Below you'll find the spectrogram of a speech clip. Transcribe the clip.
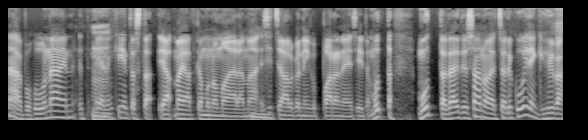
nämä puhuu näin, että mm. mielenkiintoista, ja mä jatkan mun omaa elämää. Mm. Ja sitten se alkoi niinku paranee siitä. Mutta, mutta täytyy sanoa, että se oli kuitenkin hyvä,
